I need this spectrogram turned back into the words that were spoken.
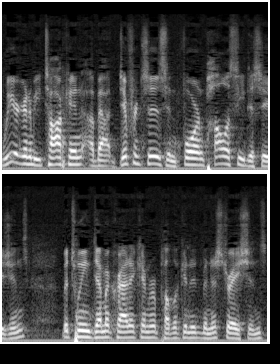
we are going to be talking about differences in foreign policy decisions between Democratic and Republican administrations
